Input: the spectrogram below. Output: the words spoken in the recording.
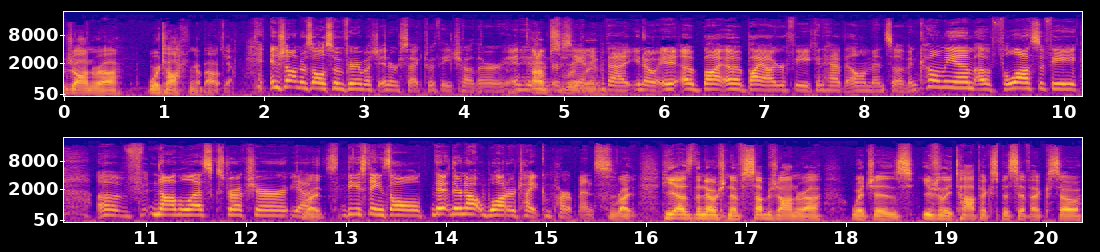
genre we're talking about. Yeah. And genres also very much intersect with each other in his Absolutely. understanding that, you know, a, bi- a biography can have elements of encomium, of philosophy, of novelesque structure. Yeah, Right. these things all, they're, they're not watertight compartments. Right. He has the notion of subgenre, which is usually topic specific. So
